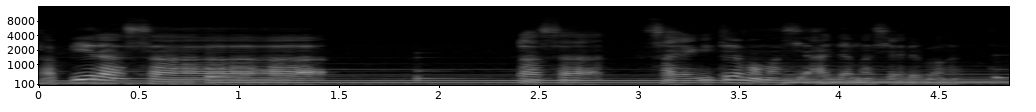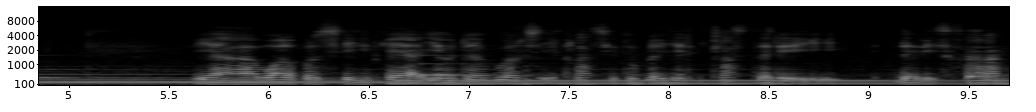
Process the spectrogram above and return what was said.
tapi rasa rasa sayang itu emang masih ada masih ada banget. Ya walaupun sedikit kayak ya udah gue harus ikhlas itu belajar ikhlas dari dari sekarang.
